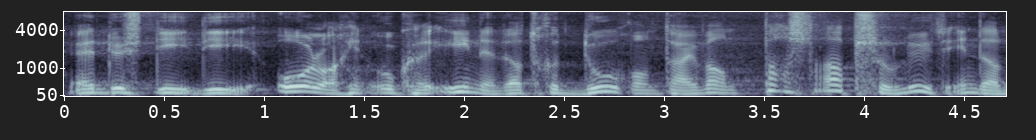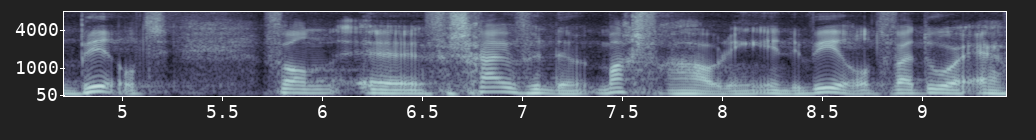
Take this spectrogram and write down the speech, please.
Eh, dus die, die oorlog in Oekraïne, dat gedoe rond Taiwan, past absoluut in dat beeld van eh, verschuivende machtsverhoudingen in de wereld, waardoor er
